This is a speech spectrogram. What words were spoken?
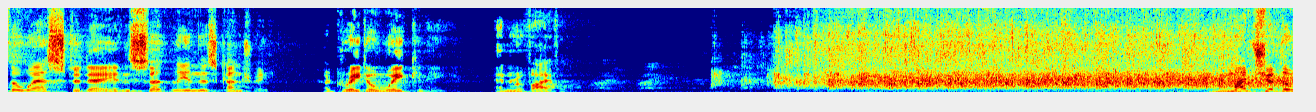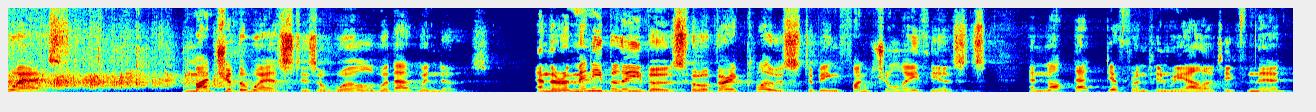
the West today, and certainly in this country, a great awakening and revival. Much of the West, much of the West is a world without windows. And there are many believers who are very close to being functional atheists and not that different in reality from their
